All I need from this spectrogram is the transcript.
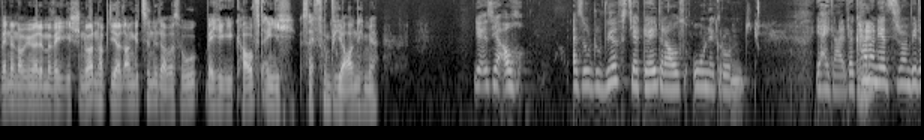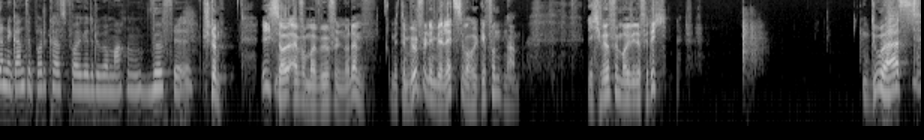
wenn, dann habe ich mir halt immer welche geschnurrt und habe die halt angezündet, aber so welche gekauft, eigentlich seit fünf Jahren nicht mehr. Ja, ist ja auch, also du wirfst ja Geld raus ohne Grund. Ja, egal, da kann mhm. man jetzt schon wieder eine ganze Podcast-Folge drüber machen. Würfel. Stimmt. Ich soll einfach mal würfeln, oder? Mit dem Würfel, den wir letzte Woche gefunden haben. Ich würfel mal wieder für dich. Du hast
